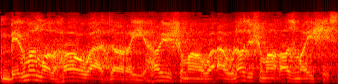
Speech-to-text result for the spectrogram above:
بیگمان مالها و دارایی های شما و اولاد شما آزمایش است.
